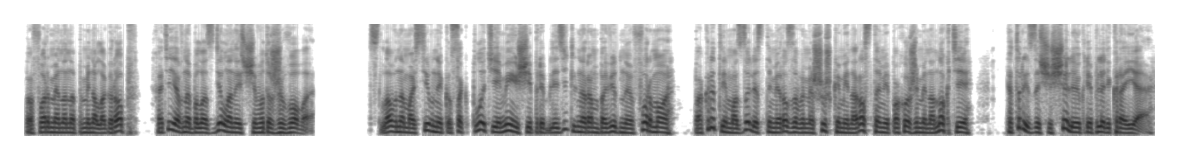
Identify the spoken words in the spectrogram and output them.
По форме она напоминала гроб, хотя явно была сделана из чего-то живого. Словно массивный кусок плоти, имеющий приблизительно ромбовидную форму, покрытый мозолистыми розовыми шишками и наростами, похожими на ногти, которые защищали и укрепляли края.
